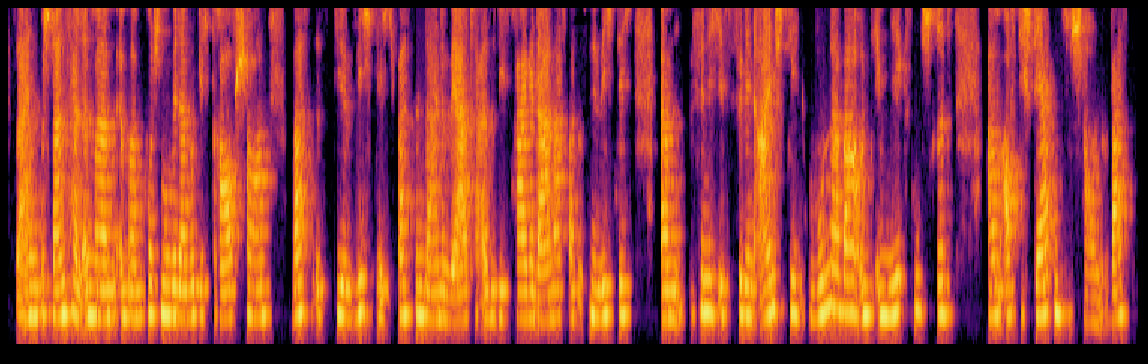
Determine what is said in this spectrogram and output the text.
ist ein Bestandteil in meinem, in meinem Coaching, wo wir da wirklich drauf schauen, was ist dir wichtig, was sind deine Werte? Also die Frage danach, was ist mir wichtig, ähm, finde ich, ist für den Einstieg wunderbar und im nächsten Schritt ähm, auf die Stärken zu schauen. Was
